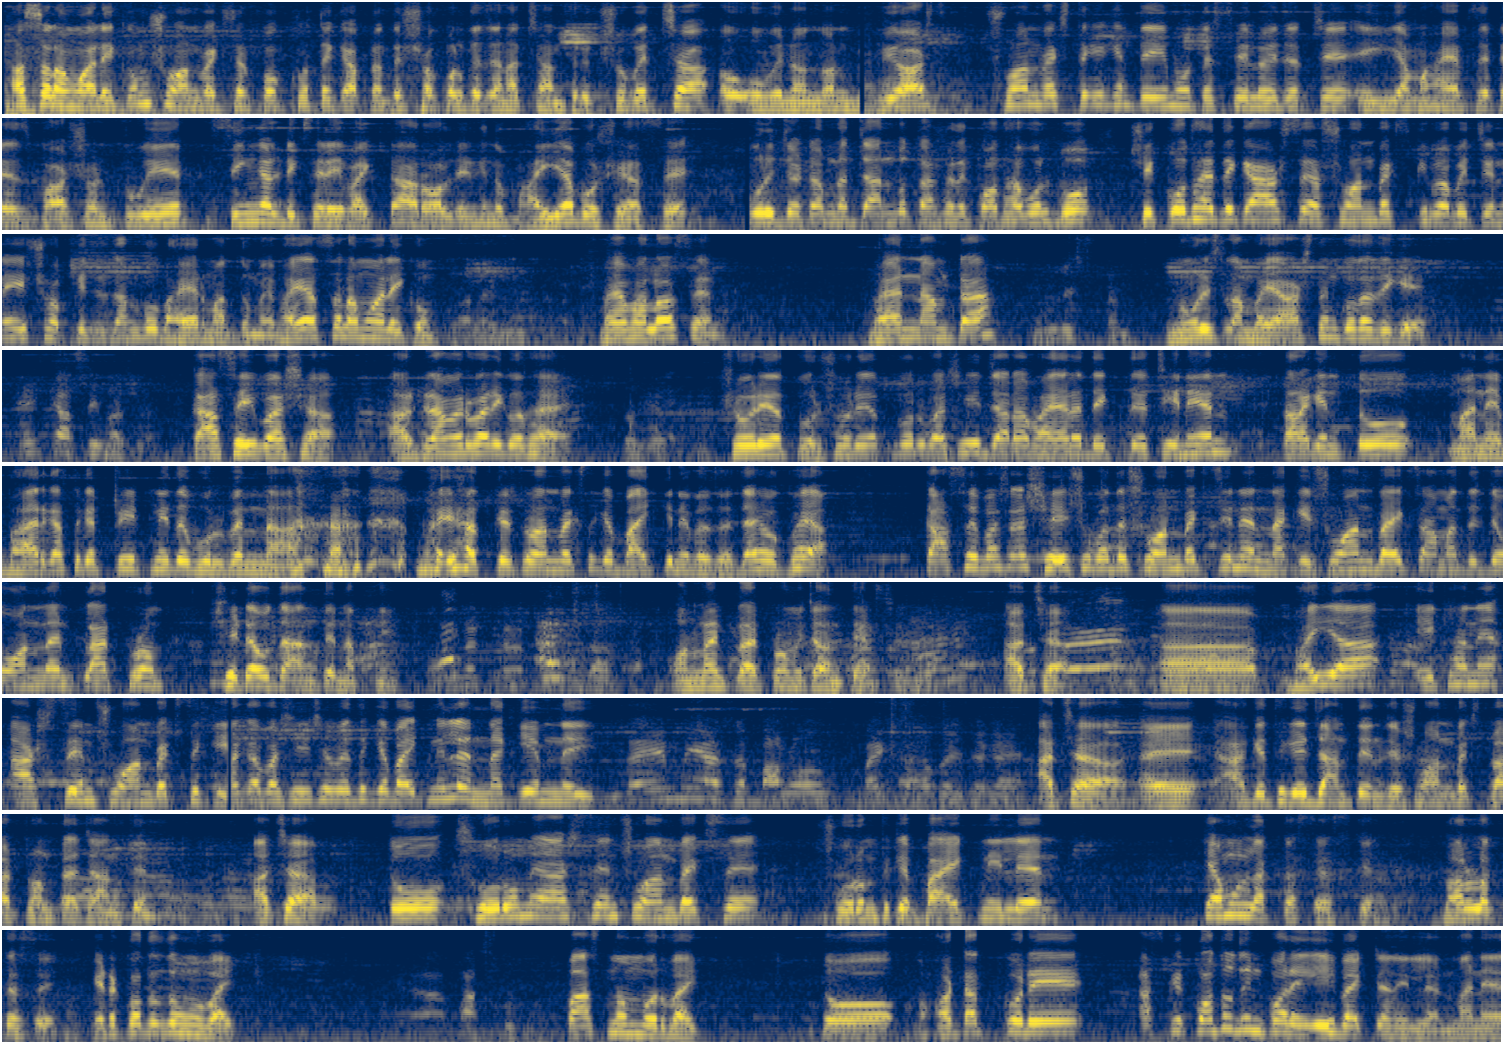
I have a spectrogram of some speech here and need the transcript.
আসসালামু আলাইকুম সোহান ব্যাক্সের পক্ষ থেকে আপনাদের সকলকে জানাচ্ছি আন্তরিক শুভেচ্ছা ও অভিনন্দন। ভিউয়ার্স সোহান ব্যাক্স থেকে কিন্তু এই মুহূর্তে সেল হয়ে যাচ্ছে এই ইয়ামাহা এফজেডএস ভার্সন টু এর সিঙ্গেল ডিক্সের এই বাইকটা আর অলরেডি কিন্তু ভাইয়া বসে আছে। পরিচয়টা আমরা জানব তার সাথে কথা বলব। সে কোথায় থেকে আসছে আর সোহান ব্যাক্স কীভাবে চেনে এই সব কিছু জানব ভাইয়ের মাধ্যমে। ভাই আসসালামু আলাইকুম। ভাইয়া ভালো আছেন? ভাইয়ের নামটা? নূর ইসলাম। ভাইয়া আসছেন কোথা থেকে? কাছেই বাসা। আর গ্রামের বাড়ি কোথায়? শরীয়তপুর শরীয়তপুরবাসী যারা ভাইয়ারা দেখতে চিনেন তারা কিন্তু মানে ভাইয়ের কাছ থেকে ট্রিট নিতে ভুলবেন না। ভাই আজকে সোহান বাইক থেকে বাইক কিনে ফেলছে। যাই হোক ভাইয়া কাছে বাসা সেই সুবাদে সোহান বাইক চিনেন নাকি সোহান বাইকস আমাদের যে অনলাইন প্ল্যাটফর্ম সেটাও জানতেন আপনি? অনলাইন প্ল্যাটফর্মে জানতেন। আচ্ছা আহ, ভাইয়া এখানে আসছেন সোহান বাইক থেকে। এলাকাবাসী হিসেবে থেকে বাইক নিলেন নাকি এমনি? বাইক আচ্ছা আগে থেকে জানতেন যে সোহান বাইক প্ল্যাটফর্মটা জানতেন। আচ্ছা তো শোরুমে আসছেন সোহান বাইকসে শোরুম থেকে বাইক নিলেন। কেমন লাগতেছে আজকে? ভালো লাগতেছে? এটা কততম বাইক পাঁচ নম্বর। বাইক তো হঠাৎ করে আজকে কতদিন পরে এই বাইকটা নিলেন? মানে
